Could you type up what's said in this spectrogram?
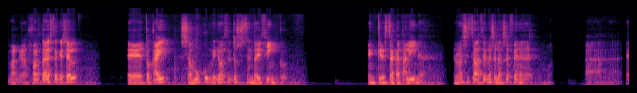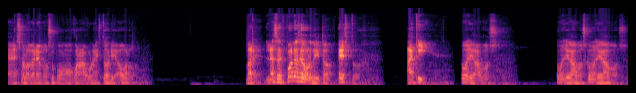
Vale, nos falta este que es el. eh, Tokai Sabuku 1965. En Cresta Catalina. En unas instalaciones de las FND. Bueno, eso lo veremos, supongo, con alguna historia o algo. Vale, las espuelas de gordito. Esto. Aquí. ¿Cómo llegamos? ¿Cómo llegamos? ¿Cómo llegamos?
